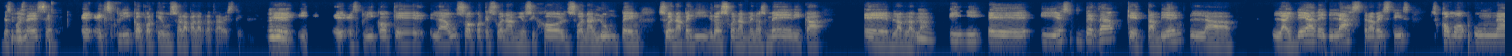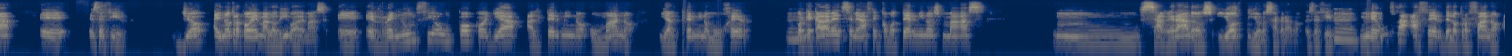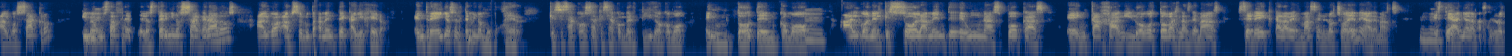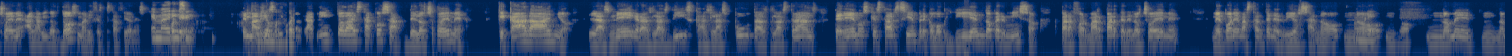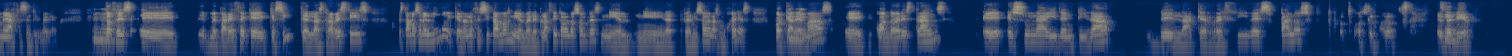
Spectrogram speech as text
después de ese, eh, explico por qué uso la palabra travesti. Eh, y explico que la uso porque suena a music hall, suena a lumpen, suena a peligro, suena menos médica, eh, bla, bla, bla. Mm. Y, eh, y es verdad que también la, la idea de las travestis es como una, eh, es decir, yo en otro poema lo digo además, eh, eh, renuncio un poco ya al término humano y al término mujer, porque cada vez se me hacen como términos más mm, sagrados y odio lo sagrado. Es decir, Mm, me gusta hacer de lo profano algo sacro y me gusta hacer de los términos sagrados algo absolutamente callejero. Entre ellos el término mujer, que es esa cosa que se ha convertido como en un tótem, como mm, algo en el que solamente unas pocas encajan y luego todas las demás se ve cada vez más en el 8M, además. Este año, además, en el 8M han habido dos manifestaciones. En Madrid porque- sí. En Madrid, sí, a mí toda esta cosa del 8M, que cada año las negras, las discas, las putas, las trans, tenemos que estar siempre como pidiendo permiso para formar parte del 8M, me pone bastante nerviosa, no, no, no, no, me, no me hace sentirme bien. Entonces, eh, me parece que, que sí, que las travestis estamos en el mundo y que no necesitamos ni el beneplácito de los hombres ni el, ni el permiso de las mujeres, porque además, eh, cuando eres trans, eh, es una identidad de la que recibes palos por todos lados. Es Sí. decir,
